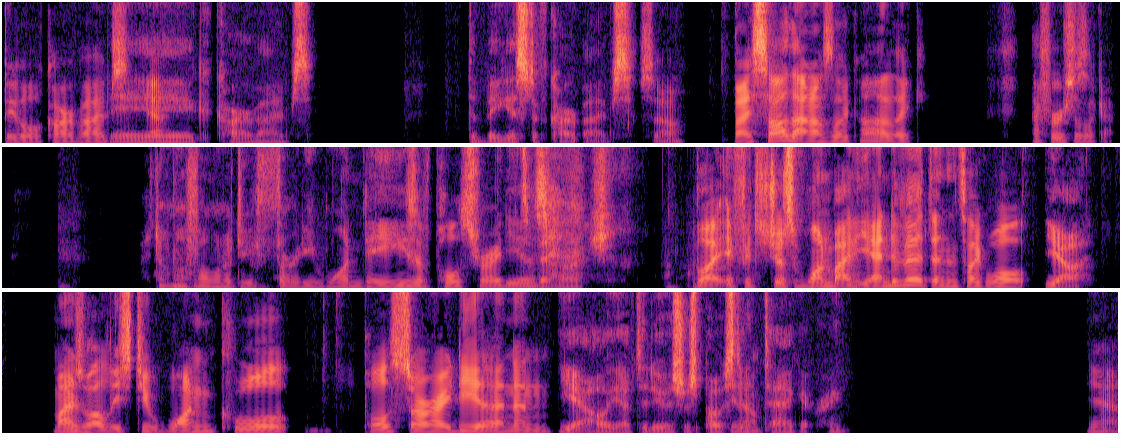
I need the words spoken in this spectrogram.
Big old car vibes. Big Yeah. car vibes. The biggest of car vibes. So, but I saw that and I was like, oh, like at first I was like, I don't know if I want to do 31 days of Polestar ideas. It's a bit much. But if it's just one by the end of it, then it's like, well, Yeah. might as well at least do one cool Polestar idea and then, Yeah. All you have to do is just post it know. and tag it, right? yeah.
